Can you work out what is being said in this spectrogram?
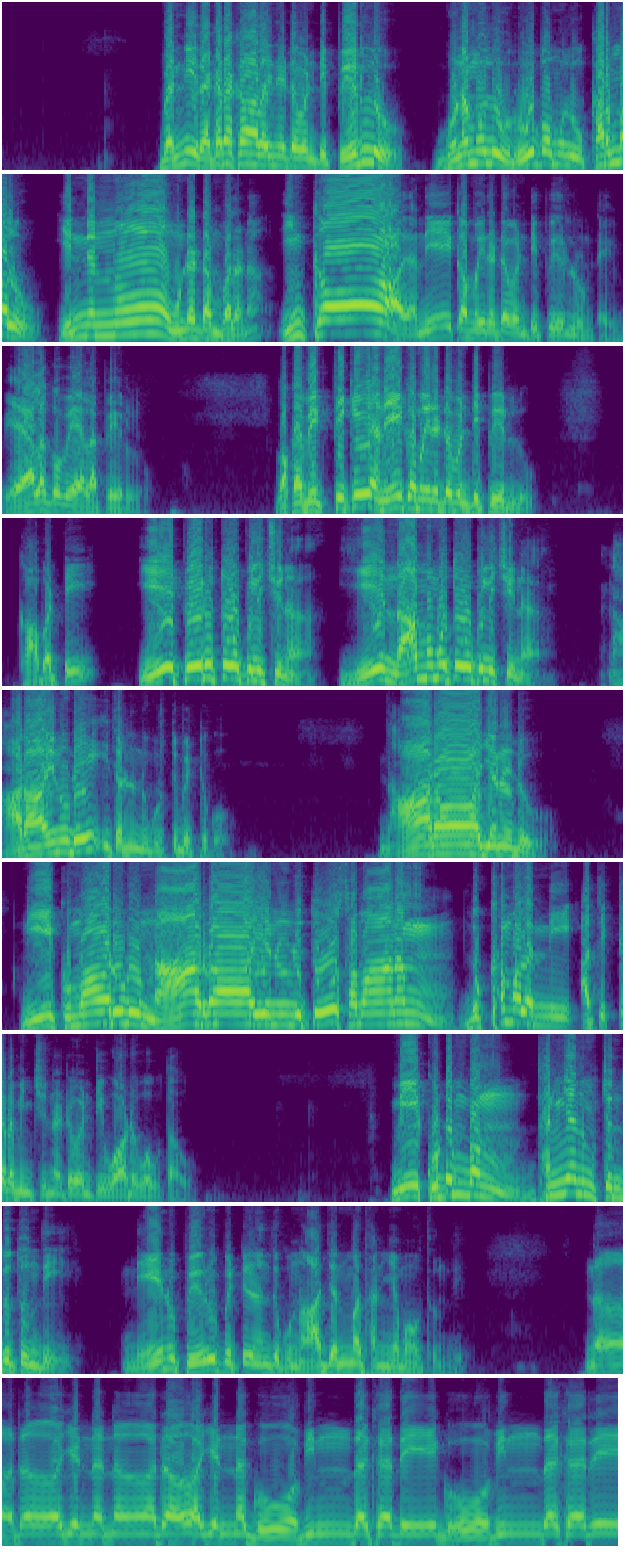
ఇవన్నీ రకరకాలైనటువంటి పేర్లు గుణములు రూపములు కర్మలు ఎన్నెన్నో ఉండటం వలన ఇంకా అనేకమైనటువంటి పేర్లు ఉంటాయి. వేలకు వేల పేర్లు. ఒక వ్యక్తికే అనేకమైనటువంటి పేర్లు. కాబట్టి ఏ పేరుతో పిలిచినా ఏ నామముతో పిలిచినా నారాయణుడే ఇతడును గుర్తుపెట్టుకో. నారాయణుడు. నీ కుమారుడు నారాయణుడితో సమానం. దుఃఖములన్నీ అతిక్రమించినటువంటి వాడు అవుతావు. మీ కుటుంబం ధన్యం చెందుతుంది. నేను పేరు పెట్టినందుకు నా జన్మ ధన్యమవుతుంది. నారాయణ నారాయణ గోవింద హరే గోవింద హరే.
